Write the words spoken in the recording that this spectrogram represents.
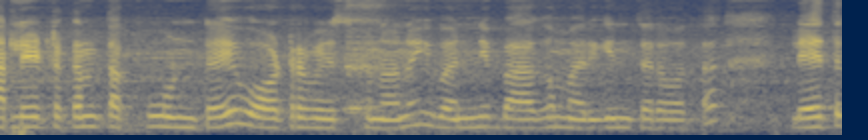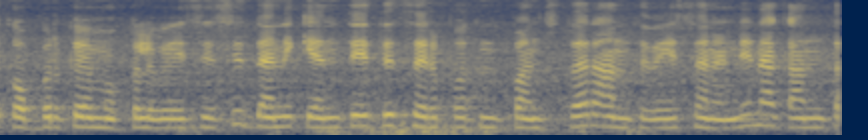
అర లీటర్ కన్నా తక్కువ ఉంటాయి. వాటర్ వేసుకున్నాను. ఇవన్నీ బాగా మరిగిన తర్వాత లేత కొబ్బరికాయ ముక్కలు వేసేసి దానికి ఎంత అయితే సరిపోతుంది పంచుతారో అంత వేసానండి. నాకు అంత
